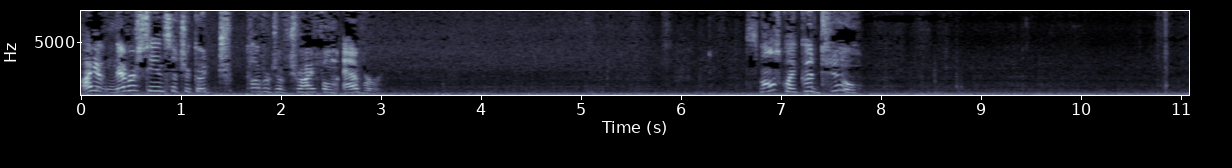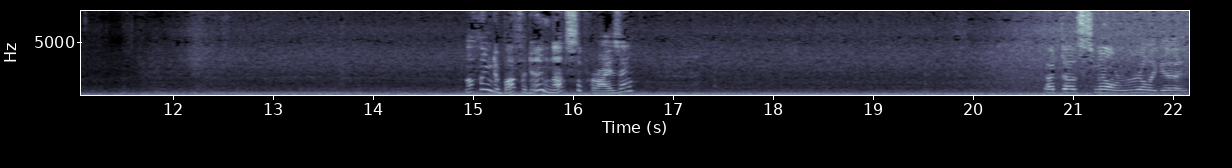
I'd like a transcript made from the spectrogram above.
I have never seen such a good coverage of tri-foam ever. smells quite good too. Nothing to buff it in, that's surprising. That does smell really good.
